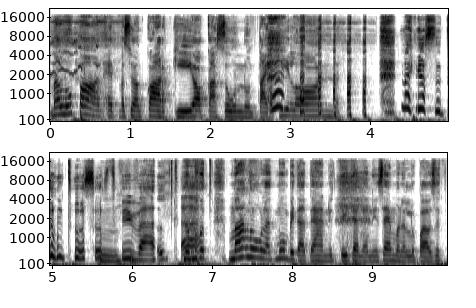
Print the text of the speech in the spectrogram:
mä lupaan, että mä syön karkkia joka sunnuntai kilon. No jos se tuntuu susta mm. hyvältä. No mut mä luulen, että mun pitää tehdä nyt itselleni semmoinen lupaus, että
